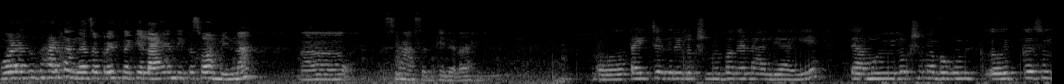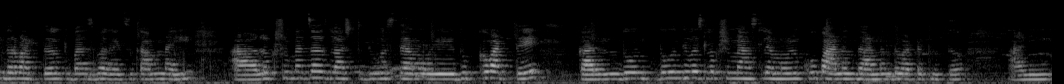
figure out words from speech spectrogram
वडाचं झाड करण्याचा प्रयत्न केला आहे आणि तिथं स्वामींना सिंहासन केलेलं आहे. ताईच्या घरी लक्ष्मी बघायला आली आहे. त्यामुळे लक्ष्मी बघून इतक- इतकं सुंदर वाटतं की बास बघायचं काम नाही. लक्ष्मीचाच लास्ट दिवस त्यामुळे दुःख वाटते कारण दोन दोन दिवस लक्ष्मी असल्यामुळे खूप आनंद आनंद वाटत होतं. आणि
